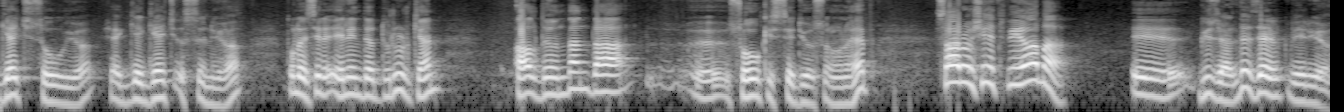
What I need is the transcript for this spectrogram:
geç soğuyor, şey, ge- geç ısınıyor. Dolayısıyla elinde dururken aldığından daha e, soğuk hissediyorsun onu hep. Sarhoş etmiyor ama e, güzel de zevk veriyor.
